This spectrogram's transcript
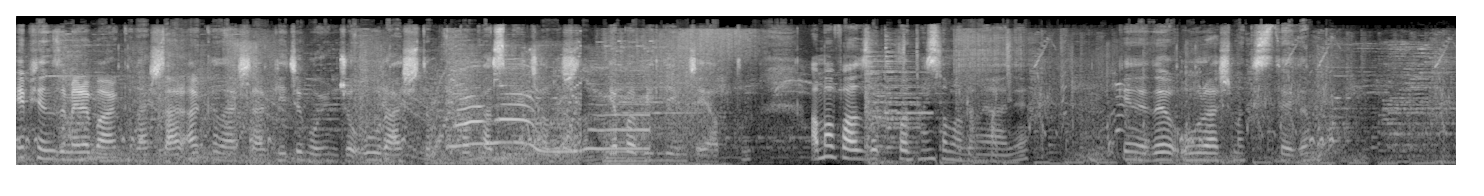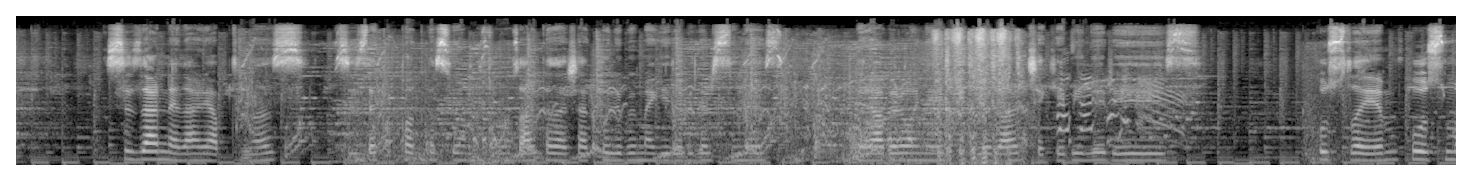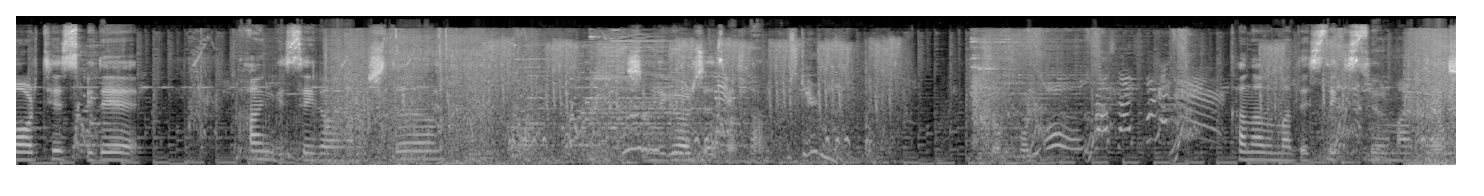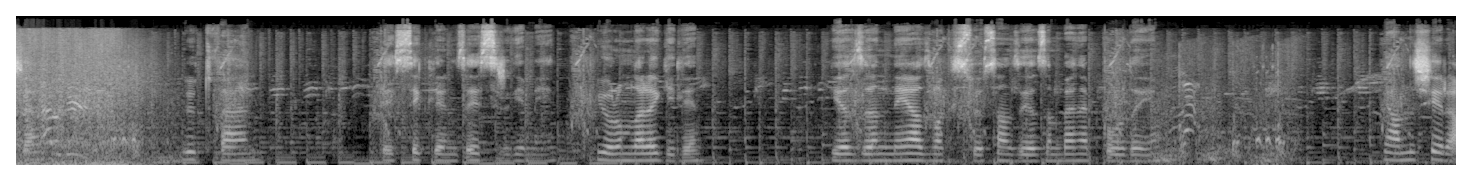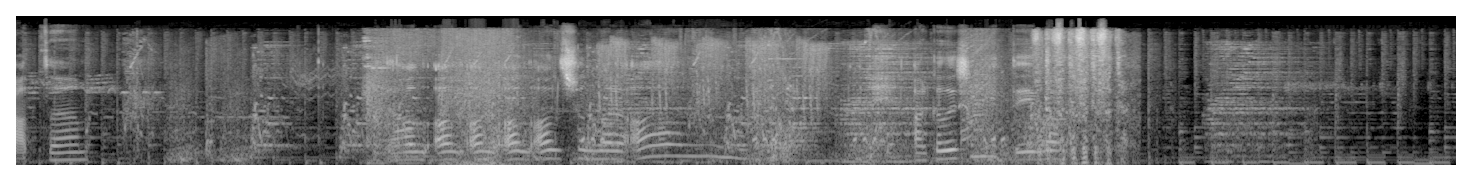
Hepinize merhaba arkadaşlar. Arkadaşlar gece boyunca uğraştım. Kupa kasmaya çalıştım. Yapabildiğimce yaptım. Ama fazla kupa kasamadım yani. Gene de uğraşmak istedim. Sizler neler yaptınız? Siz de kupa kasıyor musunuz? Arkadaşlar kulübüme gelebilirsiniz. Beraber oynayıp videolar çekebiliriz. Pus'layım. Pus, Mortis bir de hangisiyle oynamıştım? Şimdi göreceğiz bakalım. Kanalıma destek istiyorum arkadaşlar. Lütfen desteklerinizi esirgemeyin. Yorumlara gelin. Yazın. Ne yazmak istiyorsanız yazın. Ben hep buradayım. Yanlış yere attım. Hadi al al al al al şunları al. Arkadaşım gitti eyvah.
